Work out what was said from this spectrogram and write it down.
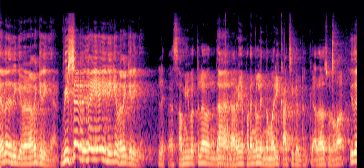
எதை நீங்கள் விதைக்கிறீங்க? விஷ விதையை நீங்கள் விதைக்கிறீங்க. இல்ல இப்ப சமீபத்துல வந்து நிறைய படங்கள் இந்த மாதிரி காட்சிகள் இருக்கு. அதாவது சொல்லணும்னா இதை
